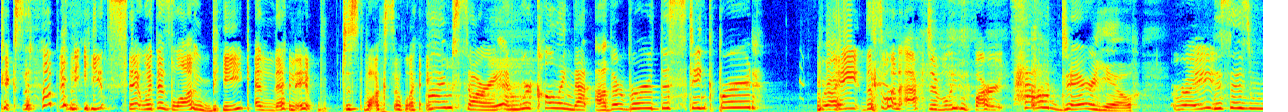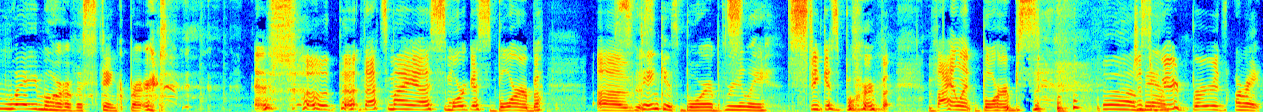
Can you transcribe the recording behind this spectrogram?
picks it up and eats it with his long beak, and then it just walks away. I'm sorry, and we're calling that other bird the stink bird? Right? This one actively farts. How dare you? Right? This is way more of a stink bird. And so th- that's my uh, smorgasbord of Stink is borb, really. stinkisborb, violent borbs, Oh, just man. weird birds. All right.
